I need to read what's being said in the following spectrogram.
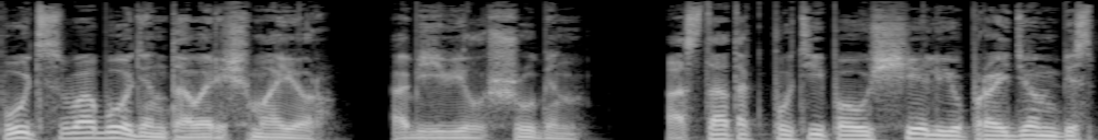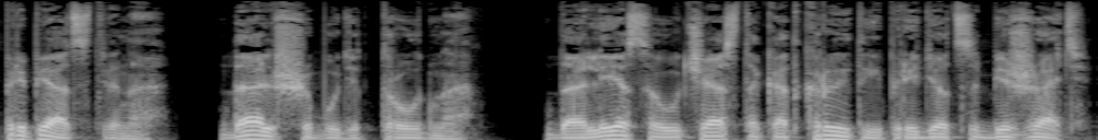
«Путь свободен, товарищ майор», — объявил Шубин. «Остаток пути по ущелью пройдем беспрепятственно. Дальше будет трудно. До леса участок открытый, придется бежать.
